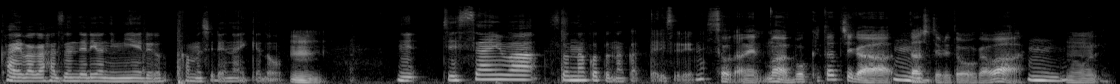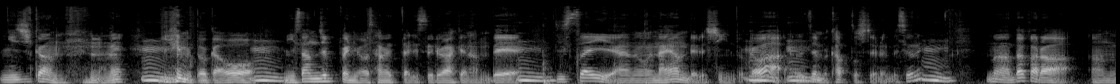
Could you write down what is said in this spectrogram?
会話が弾んでるように見えるかもしれないけど。うん。ね実際はそんなことなかったりするよね。そうだね。まあ僕たちが出してる動画は、うん。もう2時間のね、うん。ゲームとかをうん。2 3 0分に収めたりするわけなんで、うん。実際あの悩んでるシーンとかは全部カットしてるんですよね、うんまあだからあの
